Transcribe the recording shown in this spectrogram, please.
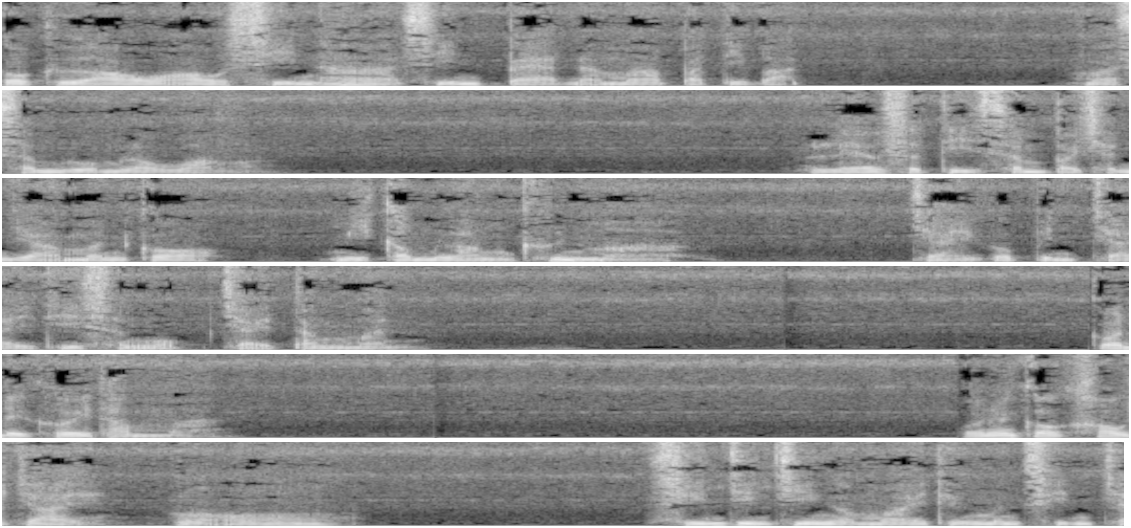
ก็คือเอาเอาศีลห้าศีลแปดนะมาปฏิบัติ มาสำรวมระวัง แล้วสติสัมปชัญญะมันก็มีกำลังขึ้นมา ใจก็เป็นใจที่สงบใจตั้งมัน่นก็ได้เคยทำมาวันนั้นก็เข้าใจว่าอ๋อศีลจริง ๆอะหมายถึงมันศีลใจ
